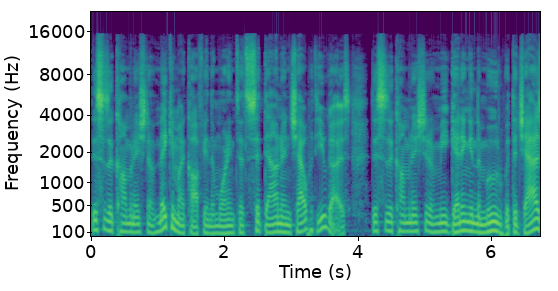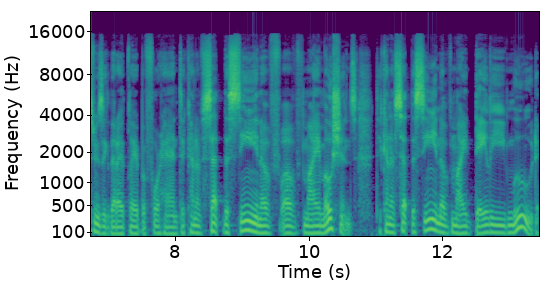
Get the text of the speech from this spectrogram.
This is a combination of making my coffee in the morning to sit down and chat with you guys. This is a combination of me getting in the mood with the jazz music that I played beforehand to kind of set the scene of, of my emotions, to kind of set the scene of my daily mood.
